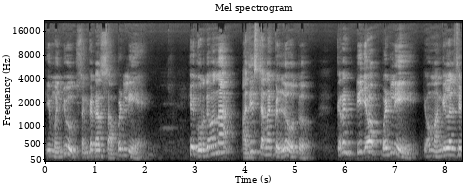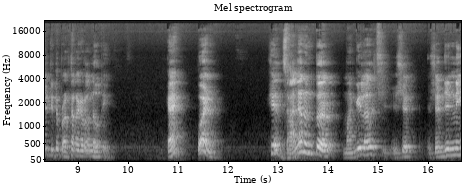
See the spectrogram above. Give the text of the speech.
की मंजू संकटात सापडली आहे. हे गुरुदेवांना आधीच त्यांना कळलं होतं. कारण ती जेव्हा पडली तेव्हा मांगेलाल शेठ तिथं प्रार्थना करायला नव्हते. काय? पण हे झाल्यानंतर मांगेलाल शेठ शेठजींनी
